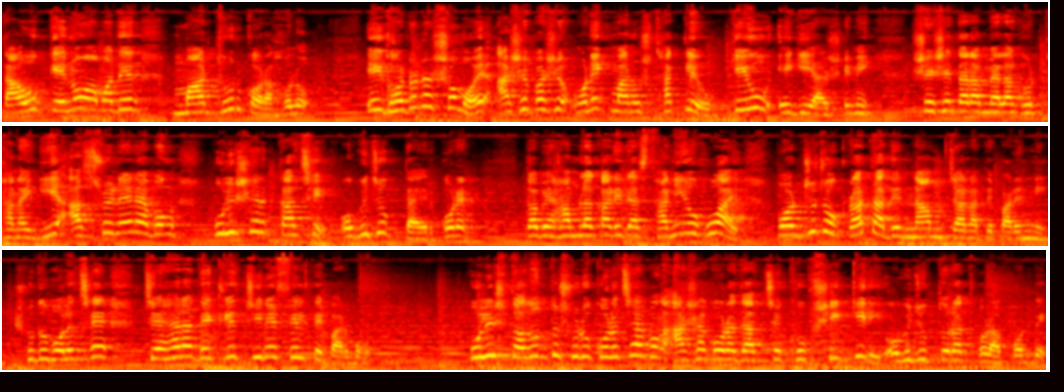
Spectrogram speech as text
তাও কেন আমাদের মারধর করা হলো? এই ঘটনার সময় আশেপাশে অনেক মানুষ থাকলেও কেউ এগিয়ে আসেনি। শেষে তারা মেলাঘর থানায় গিয়ে আশ্রয় নেন এবং পুলিশের কাছে অভিযোগ দায়ের করেন। তবে হামলাকারীরা স্থানীয় হওয়ায় পর্যটকরা তাদের নাম জানাতে পারেননি। শুধু বলেছে, চেহারা দেখলে চিনে ফেলতে পারব। পুলিশ তদন্ত শুরু করেছে এবং আশা করা যাচ্ছে খুব শিগগিরই অভিযুক্তরা ধরা পড়বে।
